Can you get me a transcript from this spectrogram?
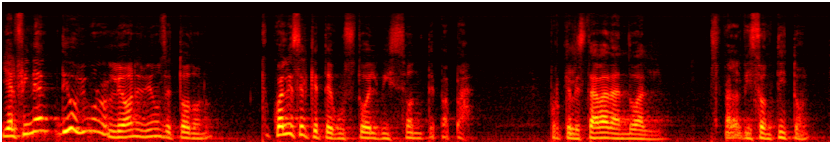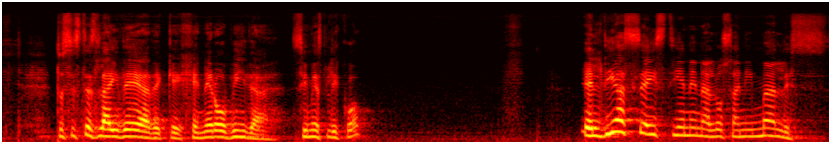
Y al final, digo, vimos los leones, vimos de todo, ¿no? ¿Cuál es el que te gustó, el bisonte, papá? porque le estaba dando al, al bisontito. Entonces esta es la idea de que generó vida. ¿Sí me explicó? El día 6 tienen a los animales.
